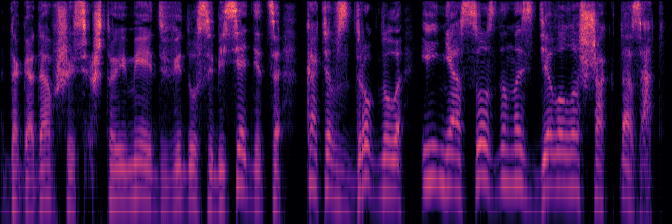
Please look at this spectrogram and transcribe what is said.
Догадавшись, что имеет в виду собеседница, Катя вздрогнула и неосознанно сделала шаг назад.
